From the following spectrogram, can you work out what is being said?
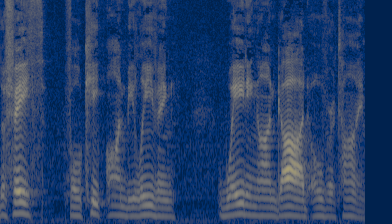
the faithful keep on believing, waiting on God over time.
